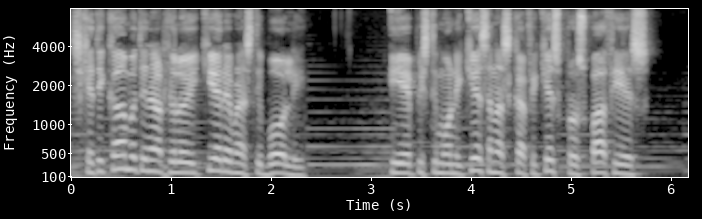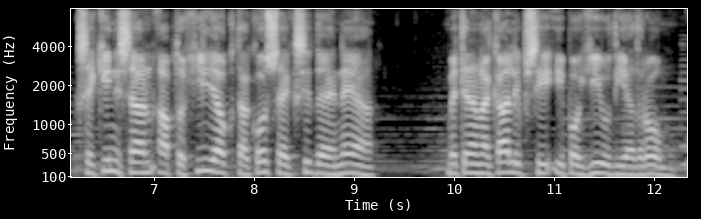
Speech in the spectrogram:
Σχετικά με την αρχαιολογική έρευνα στην πόλη, οι επιστημονικές ανασκαφικές προσπάθειες ξεκίνησαν από το 1869 με την ανακάλυψη υπογείου διαδρόμου.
